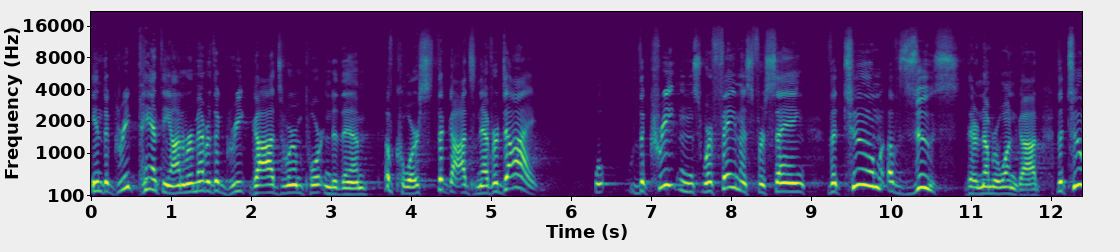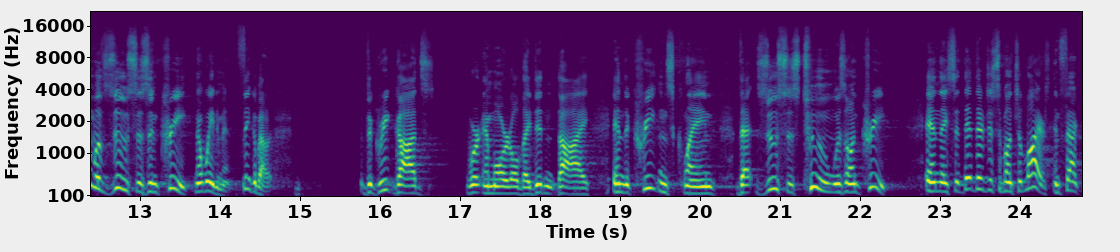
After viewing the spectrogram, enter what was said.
In the Greek pantheon, remember the Greek gods were important to them. Of course, the gods never died. Well, the Cretans were famous for saying, the tomb of Zeus, their number one god, the tomb of Zeus is in Crete. Now, wait a minute, think about it. The Greek gods were immortal, they didn't die, and the Cretans claimed that Zeus's tomb was on Crete. And they said they're just a bunch of liars. In fact,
